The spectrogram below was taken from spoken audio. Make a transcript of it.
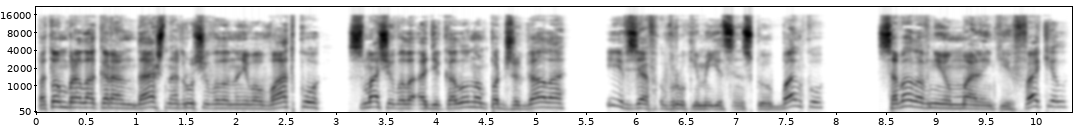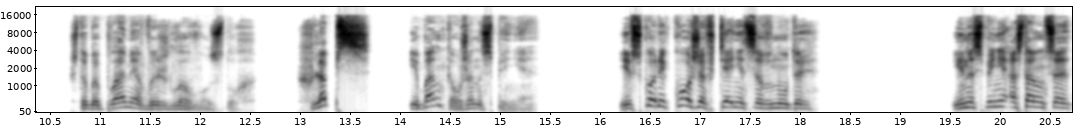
Потом брала карандаш, накручивала на него ватку, смачивала одеколоном, поджигала и, взяв в руки медицинскую банку, совала в нее маленький факел, чтобы пламя выжгло воздух. Хлопс! И банка уже на спине. И вскоре кожа втянется внутрь, и на спине останутся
